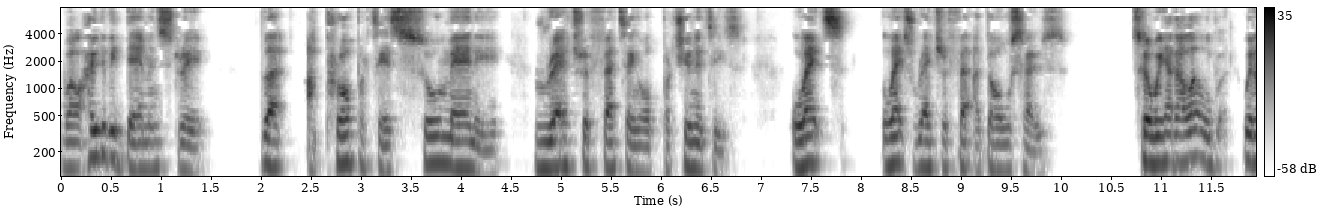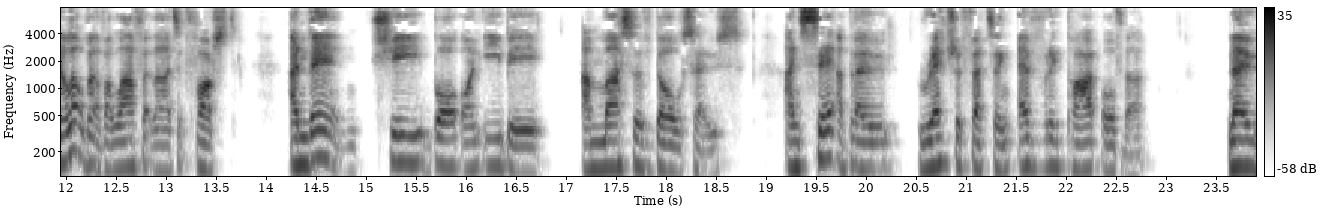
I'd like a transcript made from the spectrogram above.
well, how do we demonstrate that a property has so many retrofitting opportunities? Let's let's retrofit a doll's house. So we had a little we had a little bit of a laugh at that at first, and then she bought on eBay a massive doll's house and set about retrofitting every part of that. Now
